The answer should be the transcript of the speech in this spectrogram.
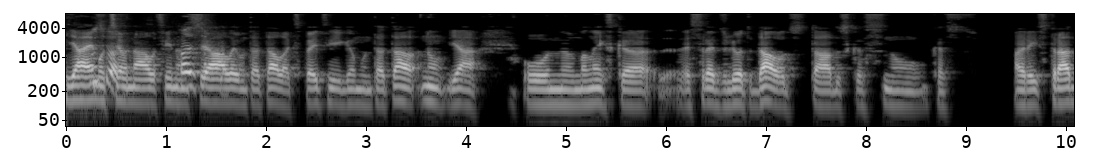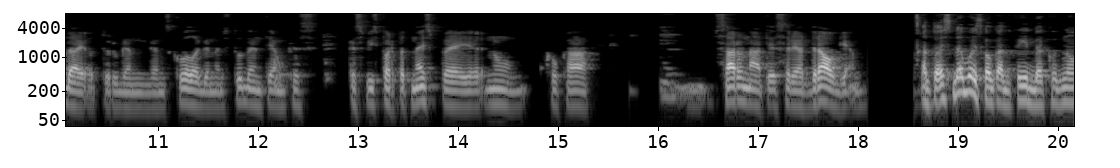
Jā, emocionāli, finansiāli un tā tālāk, spēcīgam un tā tālāk. Nu, jā. Un man liekas, ka es redzu ļoti daudz tādus, kas, nu, kas arī strādājot tur gan, gan skolā, gan ar studentiem, kas, kas vispār pat nespēja nu, kaut kā sarunāties arī ar draugiem. A, tu esi dabūjis kaut kādu feedback, nu,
